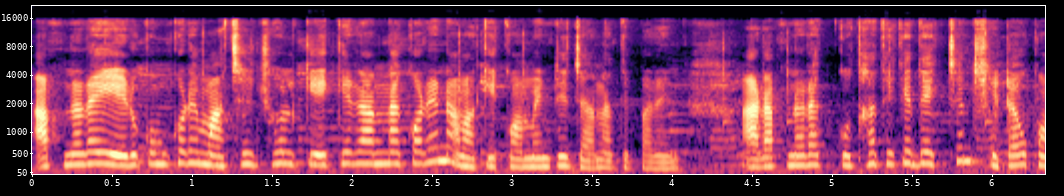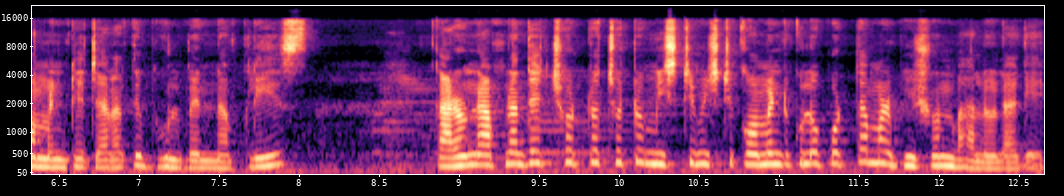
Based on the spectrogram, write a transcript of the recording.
আপনারা এরকম করে মাছের ঝোল কে কে রান্না করেন আমাকে কমেন্টে জানাতে পারেন। আর আপনারা কোথা থেকে দেখছেন সেটাও কমেন্টে জানাতে ভুলবেন না, প্লিজ। কারণ আপনাদের ছোট্ট ছোট্ট মিষ্টি মিষ্টি কমেন্টগুলো পড়তে আমার ভীষণ ভালো লাগে।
